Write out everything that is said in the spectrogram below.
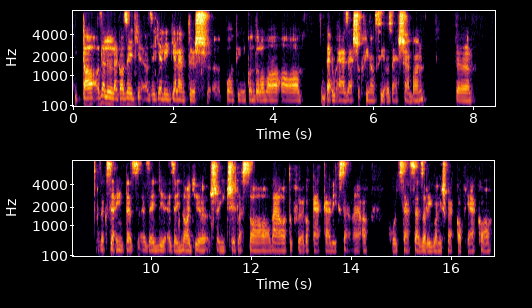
Itt az előleg az egy, az egy elég jelentős pont, én gondolom a, a beruházások finanszírozásában. Ezek szerint ez, ez, egy, ez egy nagy segítség lesz a vállalatok, főleg a KKV-k számára, hogy 100%-ban is megkapják a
